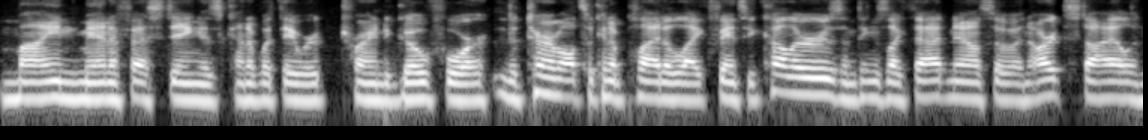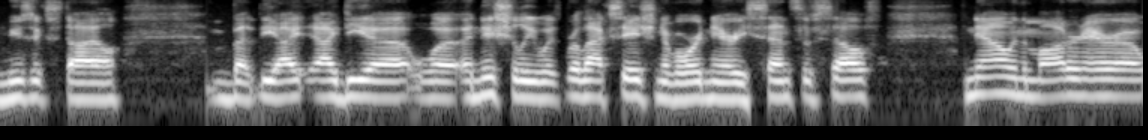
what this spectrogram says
mind manifesting is kind of what they were trying to go for. The term also can apply to like fancy colors and things like that now, so an art style and music style. But the idea initially was relaxation of ordinary sense of self. Now in the modern era,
